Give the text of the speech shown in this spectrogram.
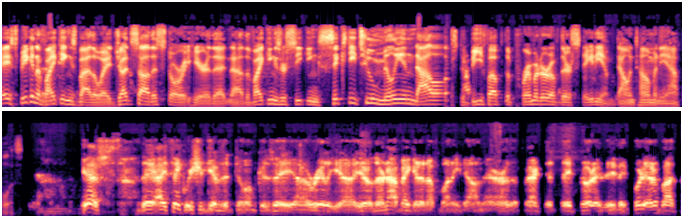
Hey, speaking of Vikings, by the way, Judd saw this story here that uh, the Vikings are seeking $62 million to beef up the perimeter of their stadium downtown Minneapolis. yes, they. I think we should give it to them because they uh, really, uh, you know, they're not making enough money down there. The fact that they put it, they, they put in about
